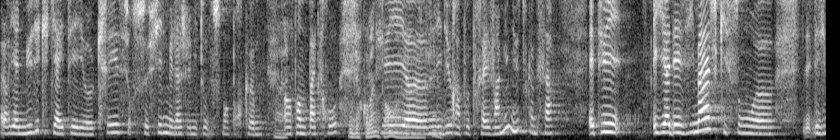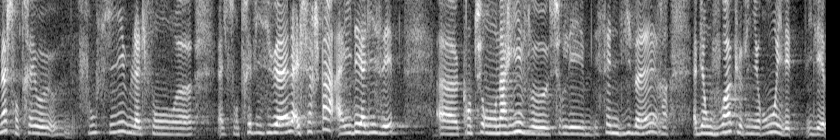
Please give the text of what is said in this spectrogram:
Alors il y a une musique qui a été euh, créée sur ce film, et là je l'ai mis tout doucement pour qu'on n'entende pas trop. Il dure combien de temps euh, Il dure à peu près 20 minutes comme ça. Et puis il y a des images qui sont, les, images sont très sensibles, elles sont, elles sont très visuelles, elles ne cherchent pas à idéaliser. Euh, quand on arrive euh, sur les, scènes d'hiver, eh on voit que le vigneron, il est, il, est,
